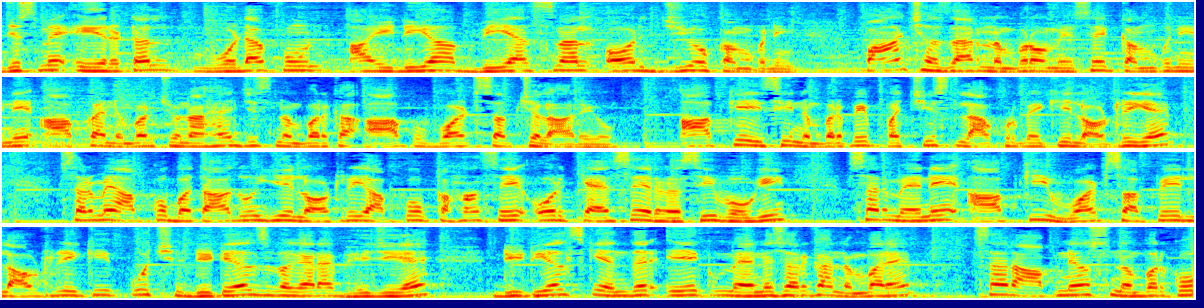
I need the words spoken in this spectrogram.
जिसमें एयरटेल वोडाफोन आइडिया बीएसएनएल और जियो कंपनी पाँच हज़ार नंबरों में से कंपनी ने आपका नंबर चुना है, जिस नंबर का आप व्हाट्सअप चला रहे हो। आपके इसी नंबर पे 25 लाख रुपए की लॉटरी है। सर, मैं आपको बता दूँ, ये लॉटरी आपको कहाँ से और कैसे रिसीव होगी? सर, मैंने आपकी व्हाट्सएप पे लॉटरी की कुछ डिटेल्स वगैरह भेजी है। डिटेल्स के अंदर एक मैनेजर का नंबर है। सर, आपने उस नंबर को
